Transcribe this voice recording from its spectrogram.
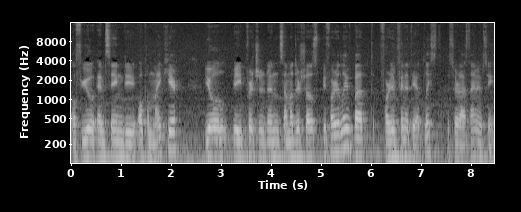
of you emceeing the open mic here. You'll be featured in some other shows before you leave, but for Infiniti at least, it's your last time emceeing.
